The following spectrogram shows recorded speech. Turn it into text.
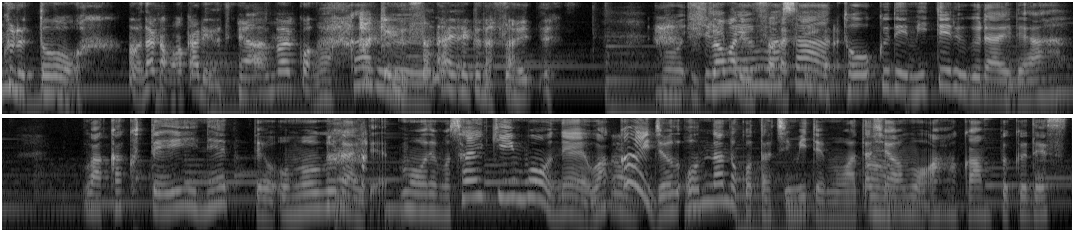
くると、なんかわかるよねあんまりこうわはかっきり映さる。ないでくださいってもうイ ケ芝まで映さメンはさ遠くで見てるぐらいであ若くていいねって思うぐらいで。もうでも最近もうね若い女,、女の子たち見ても私はもう、あ眼福です。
